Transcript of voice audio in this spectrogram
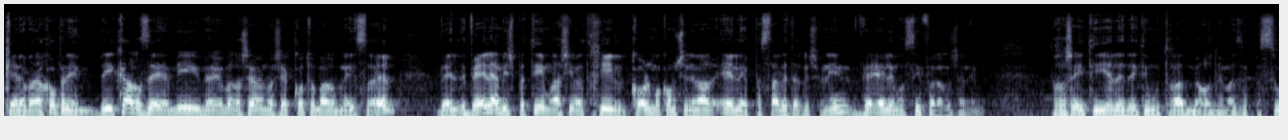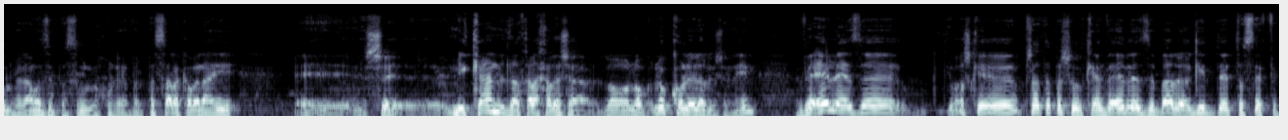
כן, אבל על כל פנים, בעיקר זה, מי ויאמר השם אל משה, כה תאמר לבני ישראל, ואלה המשפטים, רש"י מתחיל, כל מקום שנאמר אלה פסל את הראשונים, ואלה מוסיף על הראשונים. זוכר שהייתי ילד, הייתי מוטרד מאוד למה זה פסול ולמה זה פסול וכולי, אבל פסל הכוונה היא שמכאן זה התחלה חדשה, לא, לא, לא כולל הראשונים, ואלה זה ממש כפשט הפשוט, כן, ואלה זה בא להגיד תוספת.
